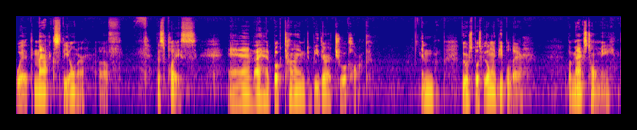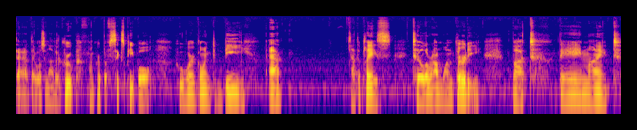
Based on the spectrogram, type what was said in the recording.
with Max, the owner of this place. And I had booked time to be there at 2 o'clock. And we were supposed to be the only people there. But Max told me that there was another group, a group of six people who were going to be at at the place till around 1:30, but they might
